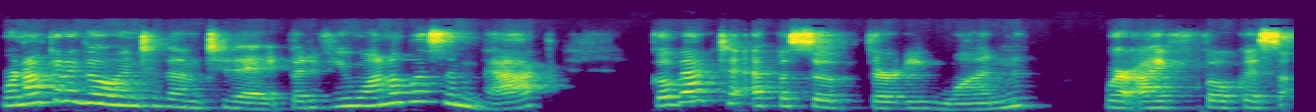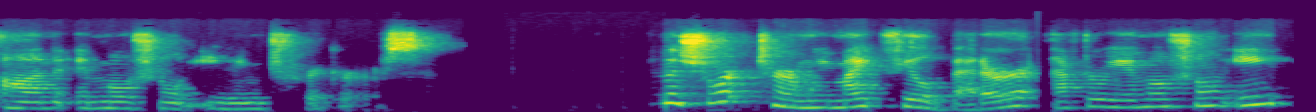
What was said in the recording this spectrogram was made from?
We're not going to go into them today, but if you want to listen back, go back to episode 31, where I focus on emotional eating triggers. In the short term, we might feel better after we emotional eat.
